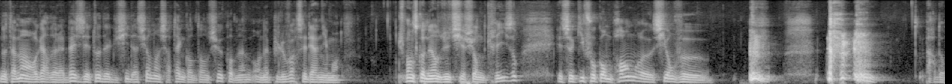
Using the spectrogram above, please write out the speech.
notamment en regard de la baisse des taux d'élucidation dans certains contentieux, comme on a pu le voir ces derniers mois. Je pense qu'on est dans une situation de crise. Et ce qu'il faut comprendre, si on veut... Pardon.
